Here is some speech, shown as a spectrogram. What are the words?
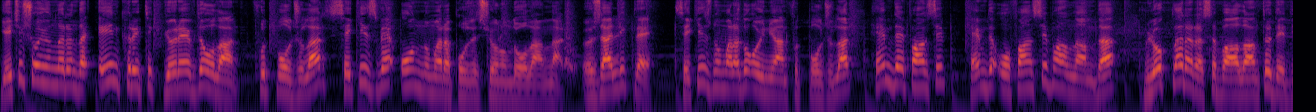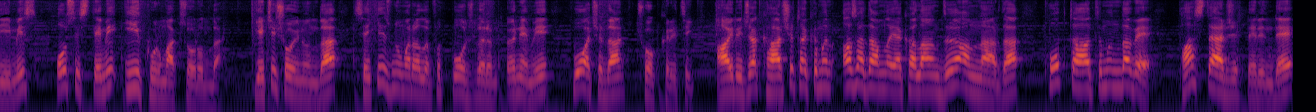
Geçiş oyunlarında en kritik görevde olan futbolcular 8 ve 10 numara pozisyonunda olanlar. Özellikle 8 numarada oynayan futbolcular hem defansif hem de ofansif anlamda bloklar arası bağlantı dediğimiz o sistemi iyi kurmak zorunda. Geçiş oyununda 8 numaralı futbolcuların önemi bu açıdan çok kritik. Ayrıca karşı takımın az adamla yakalandığı anlarda top dağıtımında ve pas tercihlerinde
